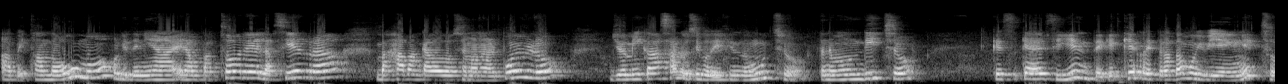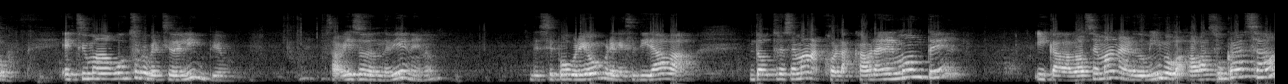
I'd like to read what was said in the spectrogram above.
apestando humo, porque tenía, eran pastores en la sierra, bajaban cada dos semanas al pueblo. Yo en mi casa lo sigo diciendo mucho. Tenemos un dicho que es, que es el siguiente, que es que retrata muy bien esto. Estoy más a gusto que vestido de limpio. ¿Sabéis eso de dónde viene, no? De ese pobre hombre que se tiraba dos o tres semanas con las cabras en el monte y cada dos semanas el domingo bajaba a su casa,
